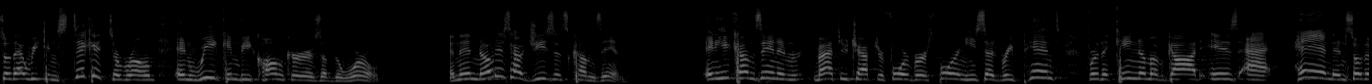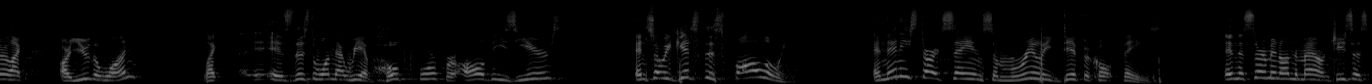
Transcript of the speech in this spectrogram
so that we can stick it to Rome and we can be conquerors of the world. And then notice how Jesus comes in. And he comes in in Matthew chapter 4, verse 4, and he says, Repent, for the kingdom of God is at hand. And so they're like, Are you the one? Like, is this the one that we have hoped for for all these years? And so he gets this following. And then he starts saying some really difficult things. In the Sermon on the Mount, Jesus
